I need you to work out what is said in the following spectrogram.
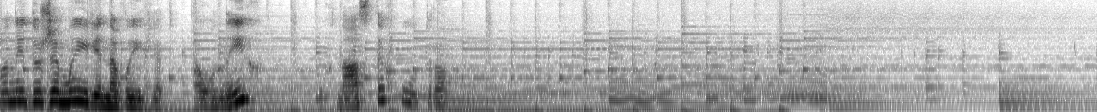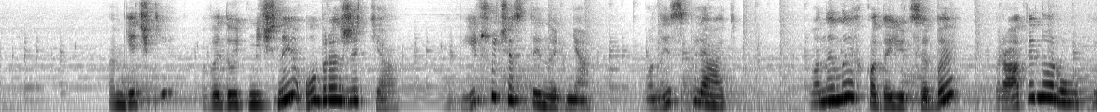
Вони дуже милі на вигляд, та у них пухнасте хутро. Хом'ячки ведуть нічний образ життя, більшу частину дня вони сплять. Вони легко дають себе брати на руки.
